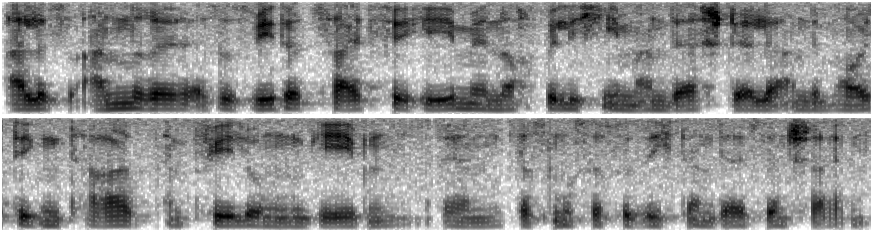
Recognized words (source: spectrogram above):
Alles andere, es ist weder Zeit für Häme, noch will ich ihm an der Stelle an dem heutigen Tag Empfehlungen geben. Ähm, das muss er für sich dann selbst entscheiden.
